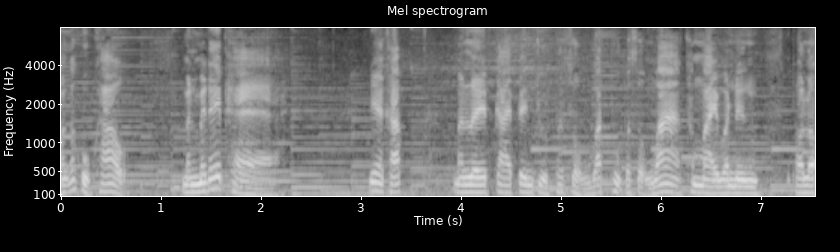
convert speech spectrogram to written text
มันก็หุบเข้า มันไม่ได้แผ่เนี่ยครับมันเลยกลายเป็นจุดประสงค์วัตถุประสงค์ว่าทำไมวันหนึ่งพอเรา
